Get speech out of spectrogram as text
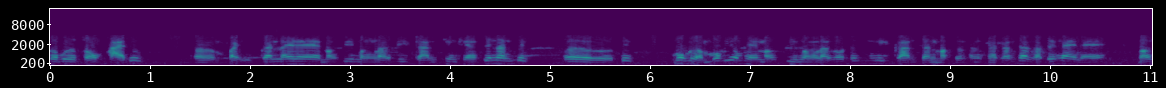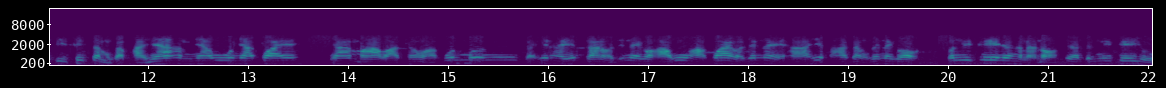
ก็เบอร์สองผายทุกเอ่อไปอุกันไรบางทีบางเราที่การเชียงแข็งเช่นนั้นที่เอ่อที่มกเหลือมกย่อมเห็นบางทีบางเราก็ต้องมีการจันหมักกันทางสายการจัดกับได้ไงไหนบาง ทีซิสเต็มกับหายาหายาวัวยาควายยามาว่าจังหวะคนเมืองก็เฮ็ดให้เฮ็ดการเอาจังได๋ก็หาวูหาควายว่าจังได๋หาเฮ็ดหาจังจังได๋ก็มันมีเพในขนาดเนาะฉะนั้นจึงมีเพอยู่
